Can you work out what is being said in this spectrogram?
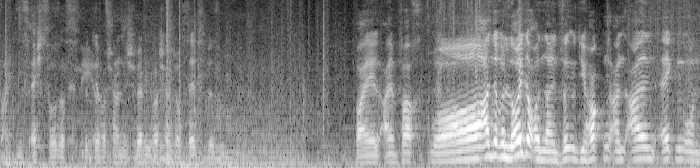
Das ist echt so, das wird ihr wahrscheinlich, werdet ihr wahrscheinlich auch selbst wissen. Weil einfach oh, andere Leute online sind und die hocken an allen Ecken und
